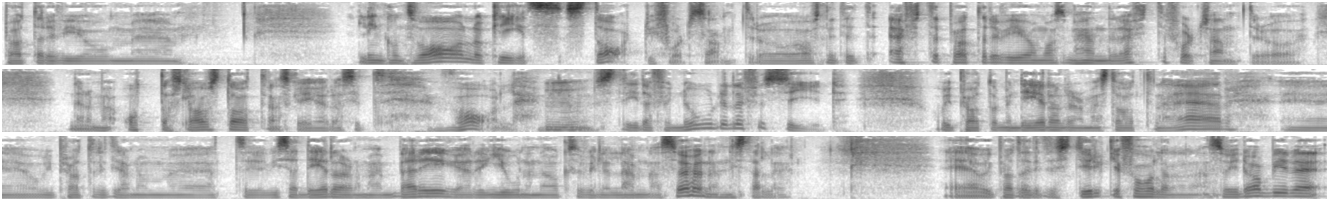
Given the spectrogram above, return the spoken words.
pratade vi om eh, Lincolns val och krigets start vid Fort Sumter. Och avsnittet efter pratade vi om vad som händer efter Fort Sumter och när de här åtta slavstaterna ska göra sitt val. Vill de strida för nord eller för syd? Och vi pratade om en del där de här staterna är. Eh, och vi pratade lite grann om eh, att vissa delar av de här bergiga regionerna också ville lämna södern istället. Eh, och vi pratade lite styrkeförhållandena. Så idag blir det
